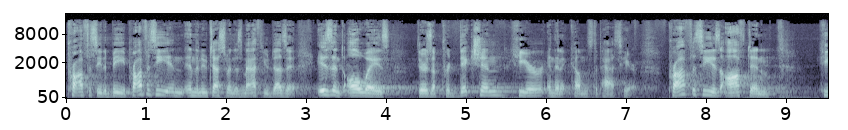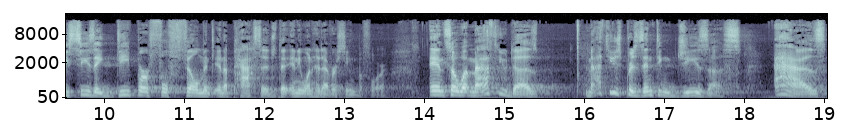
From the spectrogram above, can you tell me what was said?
prophecy to be. Prophecy in, in the New Testament, as Matthew does it, isn't always there's a prediction here and then it comes to pass here. Prophecy is often he sees a deeper fulfillment in a passage that anyone had ever seen before. And so, what Matthew does, Matthew's presenting Jesus as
